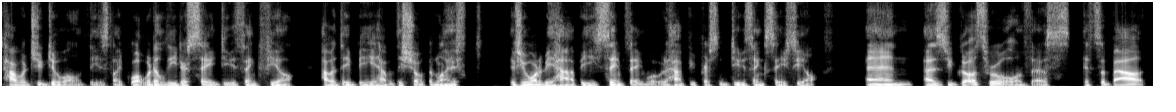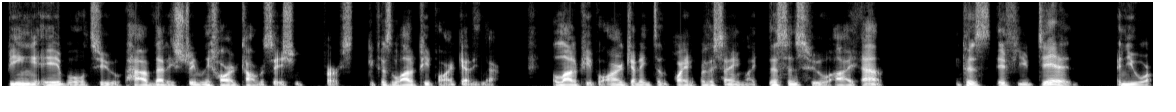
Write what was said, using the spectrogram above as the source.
How would you do all of these? Like, what would a leader say, do you think, feel? How would they be? How would they show up in life? If you want to be happy, same thing. What would a happy person do you think say, feel? And as you go through all of this, it's about being able to have that extremely hard conversation first, because a lot of people aren't getting there. A lot of people aren't getting to the point where they're saying, like, this is who I am. Because if you did and you were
